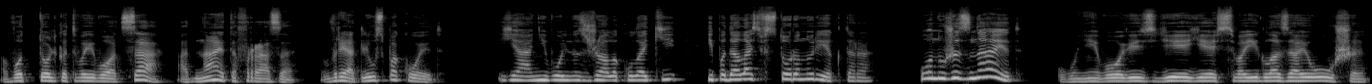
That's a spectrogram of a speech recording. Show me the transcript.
Вот только твоего отца одна эта фраза вряд ли успокоит. Я невольно сжала кулаки и подалась в сторону ректора. Он уже знает? У него везде есть свои глаза и уши.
